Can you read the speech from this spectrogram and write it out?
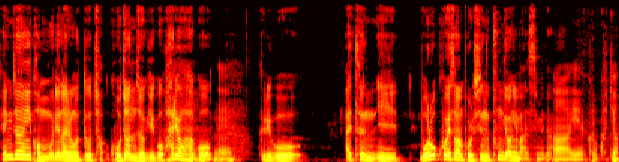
굉장히 건물이나 이런 것도 저- 고전적이고 화려하고 네. 그리고 하여튼 이 모로코에서만 볼 수 있는 풍경이 많습니다. 아, 예, 그렇군요.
